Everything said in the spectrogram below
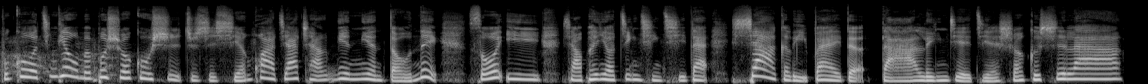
不过今天我们不说故事，就是闲话家常，念念抖内，所以小朋友敬请期待下个礼拜的达伶姐姐说故事啦。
